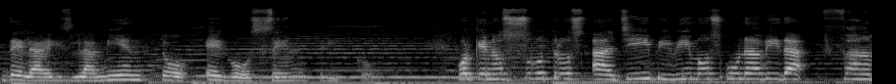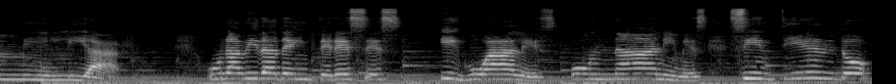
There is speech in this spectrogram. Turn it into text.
del aislamiento egocéntrico, porque nosotros allí vivimos una vida familiar, una vida de intereses iguales, unánimes, sintiendo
